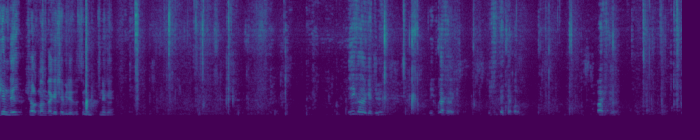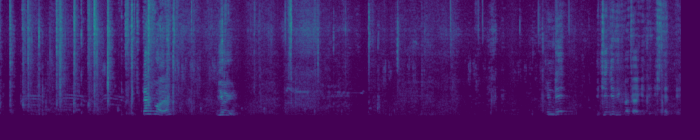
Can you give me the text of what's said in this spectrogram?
Şimdi çalışmamıza geçebiliriz ısınma bittiğine göre. İlk hareketimiz dikkat hareketi. İki tek yapalım. Başlıyorum. Bittikten sonra yürüyün. Şimdi ikinci zikrak hareketi işletti.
